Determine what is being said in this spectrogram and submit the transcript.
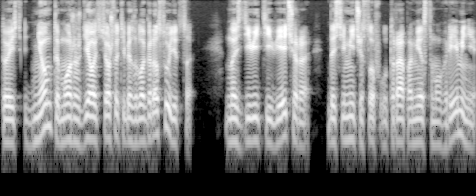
То есть днем ты можешь делать все, что тебе заблагорассудится, но с 9 вечера до 7 часов утра по местному времени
